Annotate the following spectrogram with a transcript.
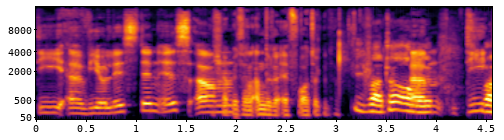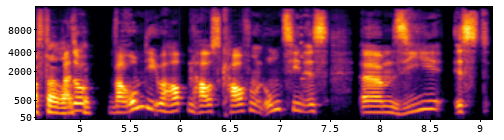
die äh, Violistin ist, Ich habe ähm, jetzt an andere F-Worte gedacht. Ich warte auch, ähm, die, was da also warum die überhaupt ein Haus kaufen und umziehen ist, ähm, sie ist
